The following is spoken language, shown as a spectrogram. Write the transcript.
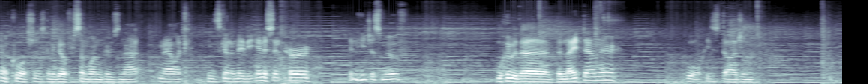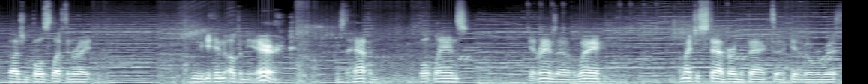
Oh, cool. She's gonna go for someone who's not Malik. He's gonna maybe innocent her. Didn't he just move? Who, the, the knight down there? Cool, he's dodging. Dodging bolts left and right. Need to get him up in the air. Needs to happen. Bolt lands. Get Rams out of the way. I might just stab her in the back to get it over with.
